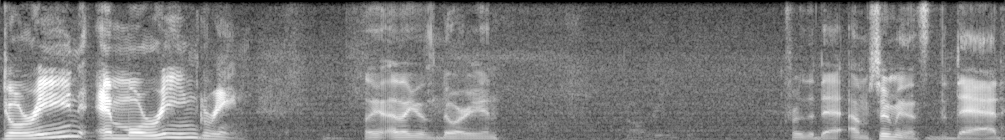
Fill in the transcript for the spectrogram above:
Doreen and Maureen Green. I think, I think it's Dorian. For the dad. I'm assuming that's the dad.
